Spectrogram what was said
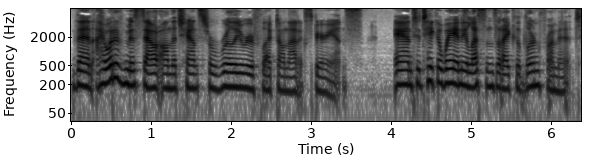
Then I would have missed out on the chance to really reflect on that experience and to take away any lessons that I could learn from it.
